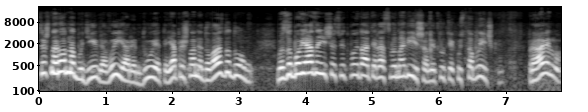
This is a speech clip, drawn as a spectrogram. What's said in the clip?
Це ж народна будівля, ви її орендуєте. Я прийшла не до вас додому. Ви зобов'язані щось відповідати, раз ви навішали тут якусь табличку. Правильно?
